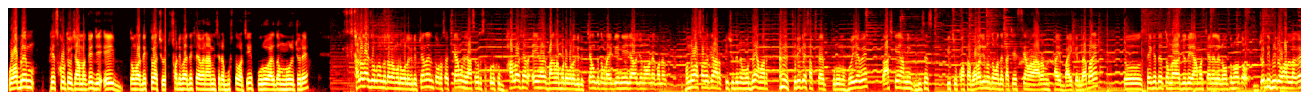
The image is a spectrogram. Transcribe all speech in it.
প্রবলেম ফেস করতে হয়েছে আমাকে যে এই তোমরা দেখতে পাচ্ছ সঠিকভাবে দেখতে পাবে না, আমি সেটা বুঝতে পারছি। পুরো একদম নড়ে চড়ে। হ্যালো গাইজ ওয়েলকাম টু তবে মোটো বলা ইউটিউব চ্যানেল তোমরা সব কেমন আছে? আশা করি সকলে খুব ভালো আছে। আর এইভাবে বাংলা মোটো বলা ইউটিউব চ্যানেলকে তোমরা এগিয়ে নিয়ে যাওয়ার জন্য অনেক অনেক ধন্যবাদ সবাইকে। আর কিছুদিনের মধ্যে আমার থ্রি কে সাবস্ক্রাইব পূরণ হয়ে যাবে। তো আজকে আমি বিশেষ কিছু কথা বলার জন্য তোমাদের কাছে এসেছি। আমার আর ফাইভ বাইকের ব্যাপারে। তো সেই ক্ষেত্রে তোমরা যদি আমার চ্যানেলে নতুন হও তো যদি ভিডিও ভালো লাগে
